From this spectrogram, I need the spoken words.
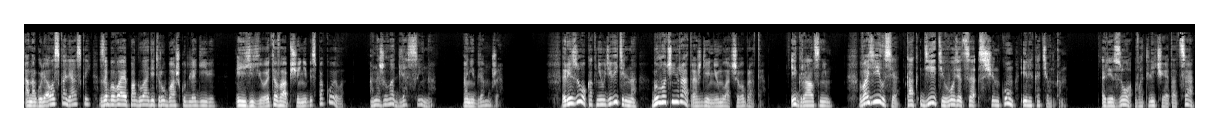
Она гуляла с коляской, забывая погладить рубашку для Гиви, и ее это вообще не беспокоило. Она жила для сына, а не для мужа. Ризо, как ни удивительно, был очень рад рождению младшего брата. Играл с ним, возился, как дети возятся с щенком или котенком. Ризо, в отличие от отца,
